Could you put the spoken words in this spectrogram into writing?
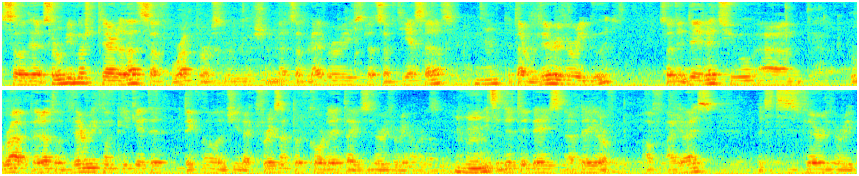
So the so RubyMotion there are lots of wrappers in RubyMotion, lots of libraries, lots of DSLs Mm-hmm. that are very very good. So that they let you um, wrap a lot of very complicated technology. Like for example, Core Data is very very hard. Mm-hmm. It's a database uh, layer of, of iOS, but it is very very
